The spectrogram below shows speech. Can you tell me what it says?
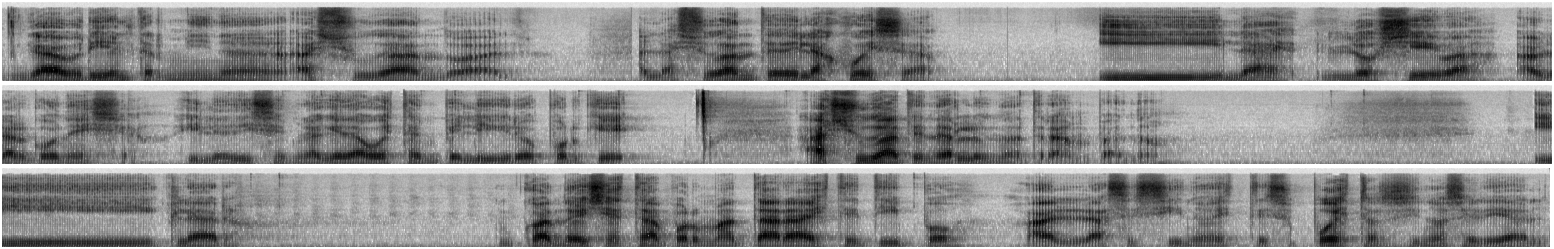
Gabriel termina ayudando al, al ayudante de la jueza y la, lo lleva a hablar con ella y le dice, me ha quedado está en peligro porque ayuda a tenerle una trampa, ¿no? Y claro, cuando ella está por matar a este tipo, al asesino, este supuesto asesino serial,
